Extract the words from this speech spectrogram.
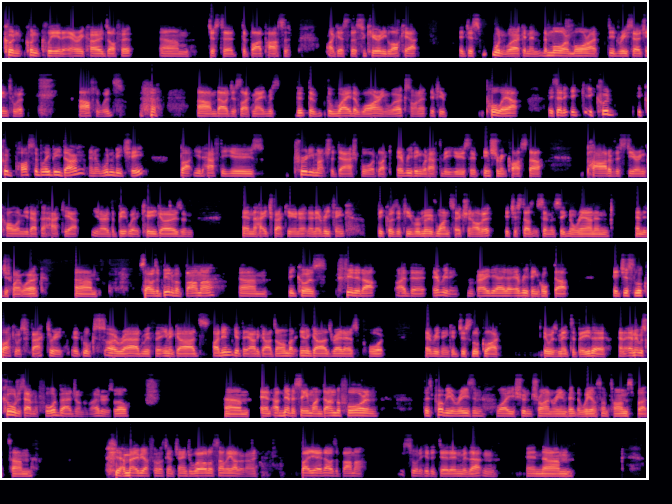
couldn't couldn't clear the error codes off it um, just to to bypass, the, I guess, the security lockout it just wouldn't work. And then the more and more I did research into it afterwards, um, they were just like, mate, was the, the the way the wiring works on it, if you pull out. They said it, it could it could possibly be done, and it wouldn't be cheap, but you'd have to use pretty much the dashboard. Like everything would have to be used. The instrument cluster, part of the steering column, you'd have to hack out. You know the bit where the key goes and and the HVAC unit and everything. Because if you remove one section of it, it just doesn't send the signal round and and it just won't work. Um, so it was a bit of a bummer um, because fitted up, I had the everything radiator, everything hooked up. It just looked like it was factory. It looked so rad with the inner guards. I didn't get the outer guards on, but inner guards, radiator support, everything. It just looked like it was meant to be there, and and it was cool just having a Ford badge on the motor as well. Um, and I'd never seen one done before, and there's probably a reason why you shouldn't try and reinvent the wheel sometimes. But um, yeah, maybe I thought I was going to change the world or something. I don't know. But yeah, that was a bummer. We sort of hit a dead end with that, and and um,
